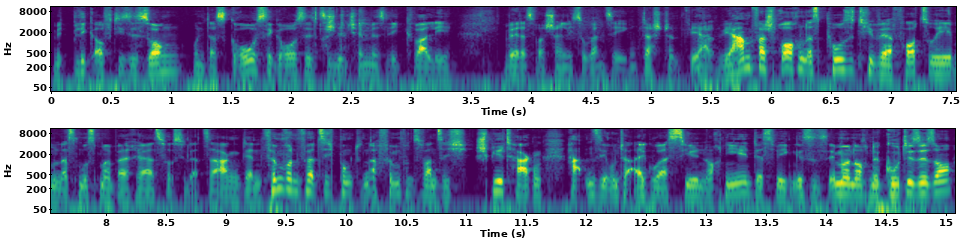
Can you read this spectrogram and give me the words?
mit Blick auf die Saison und das große, große Ziel stimmt. Champions League Quali wäre das wahrscheinlich sogar ein Segen. Das stimmt. Wir, wir haben versprochen, das Positive hervorzuheben und das muss man bei Real Sociedad sagen, denn 45 Punkte nach 25 Spieltagen hatten sie unter Alguacil noch nie, deswegen ist es immer noch eine gute Saison.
